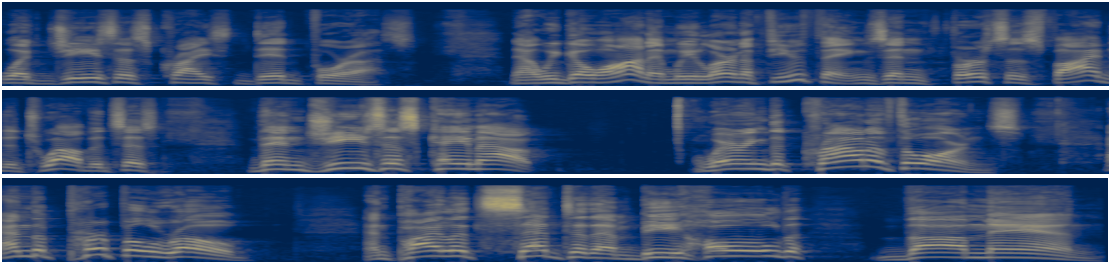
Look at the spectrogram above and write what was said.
what Jesus Christ did for us. Now we go on and we learn a few things in verses 5 to 12. It says, Then Jesus came out wearing the crown of thorns and the purple robe. And Pilate said to them, Behold the man!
